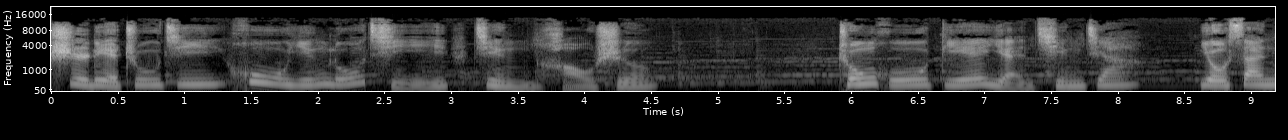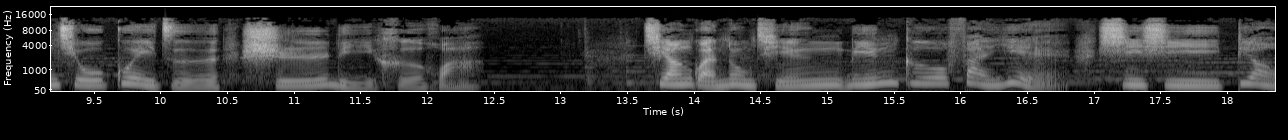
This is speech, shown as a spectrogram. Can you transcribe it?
市列珠玑，户盈罗绮，竞豪奢。重湖叠眼清嘉，有三秋桂子，十里荷花。羌管弄晴，菱歌泛夜，嬉嬉钓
